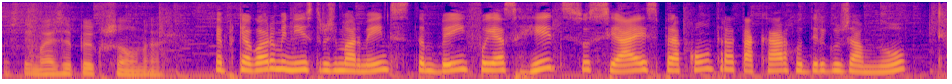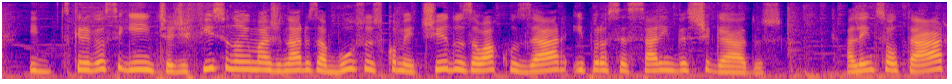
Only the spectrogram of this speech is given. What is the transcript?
Mas tem mais repercussão, né? É porque agora o ministro Gilmar Mendes também foi às redes sociais para contra-atacar Rodrigo Janot e escreveu o seguinte: é difícil não imaginar os abusos cometidos ao acusar e processar investigados. Além de soltar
